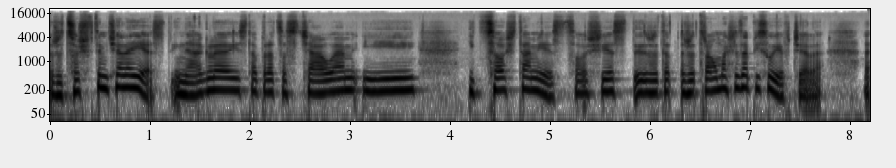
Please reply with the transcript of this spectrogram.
że coś w tym ciele jest i nagle jest ta praca z ciałem i, i coś tam jest, coś jest, że, ta, że trauma się zapisuje w ciele y,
